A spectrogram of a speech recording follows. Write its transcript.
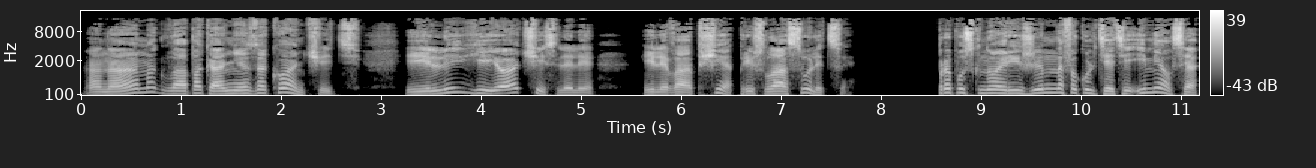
Она могла пока не закончить, или ее отчислили, или вообще пришла с улицы. Пропускной режим на факультете имелся,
